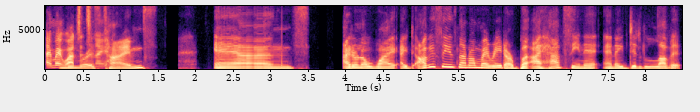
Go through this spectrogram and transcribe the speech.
I might watch it numerous tonight. times. And I don't know why. I obviously it's not on my radar, but I have seen it and I did love it.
